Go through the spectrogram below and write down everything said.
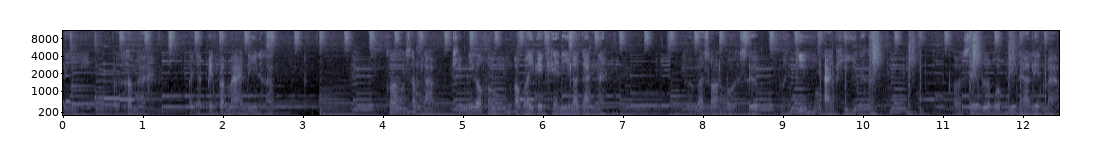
นี่กดเข้ามา ก็จะเป็นประมาณนี้นะครับ ก็สำหรับคลิปนี้ก็คงเอาไว้เพียงแค่นี้แล้วกันนะ ก็มาสอนโหลดเซิร์ฟมังกี้ RP นะครับ ก็เซิร์ฟระบบดีน่าเล่นมาก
